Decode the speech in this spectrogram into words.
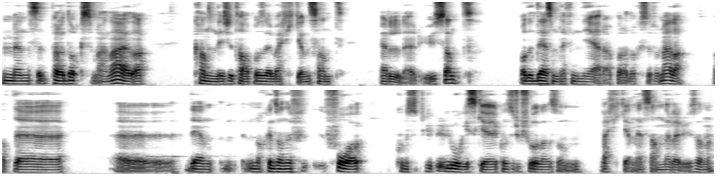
mens et paradoks, mener jeg, da, kan ikke ta på seg verken sant eller usant. Og det er det som definerer paradokset for meg, da. At det, øh, det er noen sånne få konstru logiske konstruksjoner som verken er sanne eller usanne.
